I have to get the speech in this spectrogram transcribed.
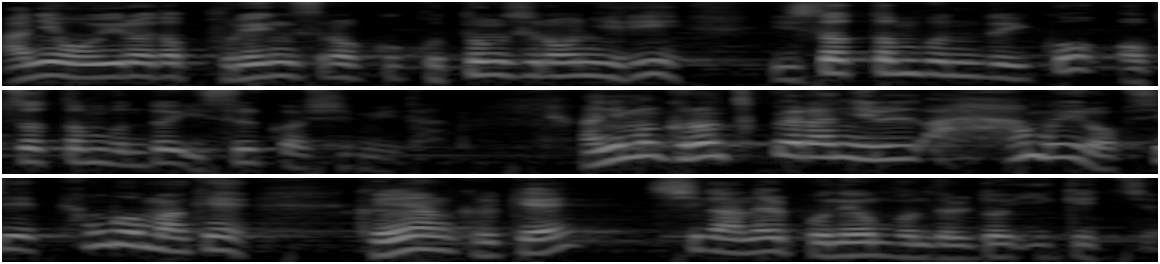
아니 오히려 더 불행스럽고 고통스러운 일이 있었던 분도 있고 없었던 분도 있을 것입니다. 아니면 그런 특별한 일 아무 일 없이 평범하게 그냥 그렇게 시간을 보내온 분들도 있겠죠.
